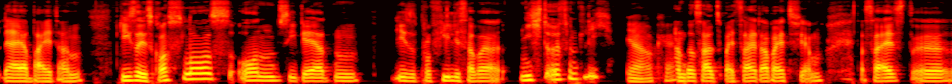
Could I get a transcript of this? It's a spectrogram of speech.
Leiharbeitern. Diese ist kostenlos und Sie werden dieses Profil ist aber nicht öffentlich, Ja, okay. anders als bei Zeitarbeitsfirmen. Das heißt, äh,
